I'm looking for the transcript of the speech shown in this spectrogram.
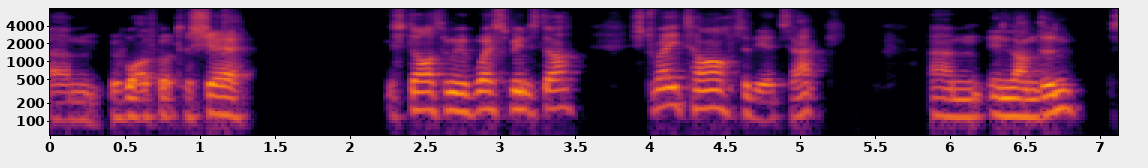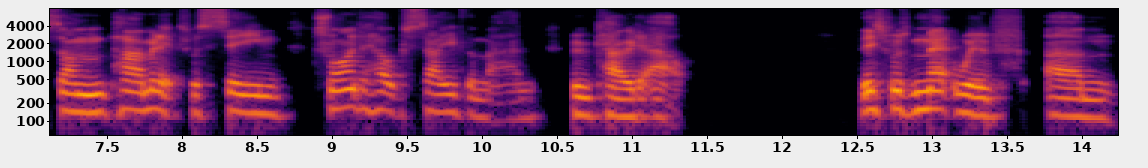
um, with what I've got to share. Starting with Westminster, straight after the attack um, in London, some paramedics were seen trying to help save the man who carried it out. This was met with um,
